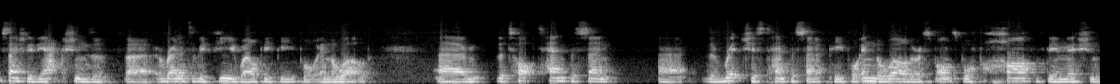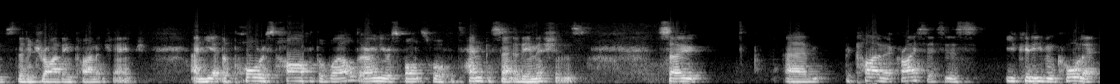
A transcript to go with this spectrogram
essentially the actions of uh, relatively few wealthy people in the world. Um, the top 10%, uh, the richest 10% of people in the world are responsible for half of the emissions that are driving climate change. And yet the poorest half of the world are only responsible for 10% of the emissions. So um, the climate crisis is, you could even call it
